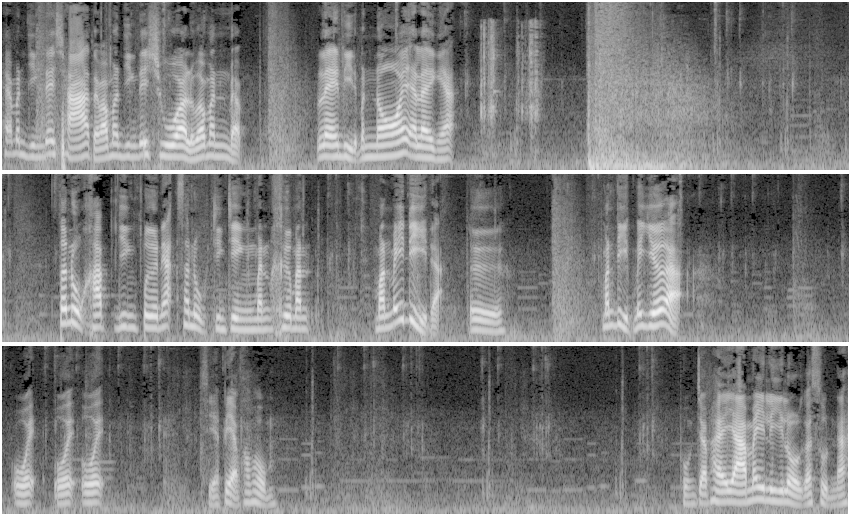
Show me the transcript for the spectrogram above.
ให้มันยิงได้ช้า แต่ว่ามันยิงได้ชัวร์หรือว่ามันแบบแรงดีดมันน้อยอะไรเงี้ยสนุกครับยิงปืนเนี้ยสนุกจริง ๆ มันคือมันมันไม่ดีดอะ่ะเออ มันดีดไม่เยอะอะ่ะโอ้ยโอ้ยโอ้ย สียเปรียบครับผม ผมจะพยายามไม่รีโหลดกระสุนนะ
